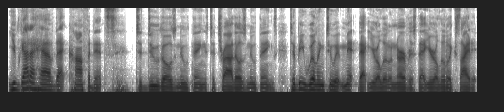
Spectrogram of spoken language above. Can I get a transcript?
you've got to have that confidence to do those new things, to try those new things, to be willing to admit that you're a little nervous, that you're a little excited.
